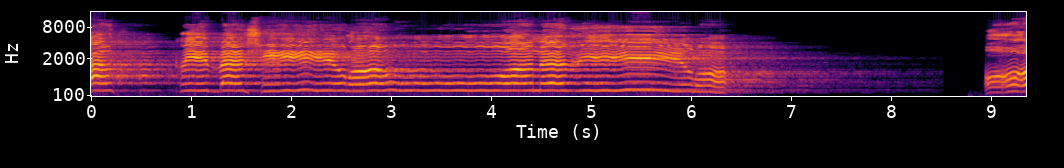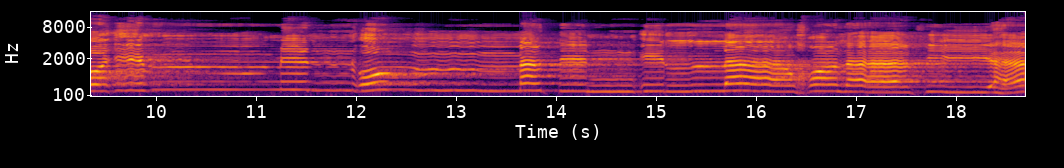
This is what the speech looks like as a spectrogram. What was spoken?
بالحق بشيرا ونذيرا. وإن من أمة إلا خلا فيها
